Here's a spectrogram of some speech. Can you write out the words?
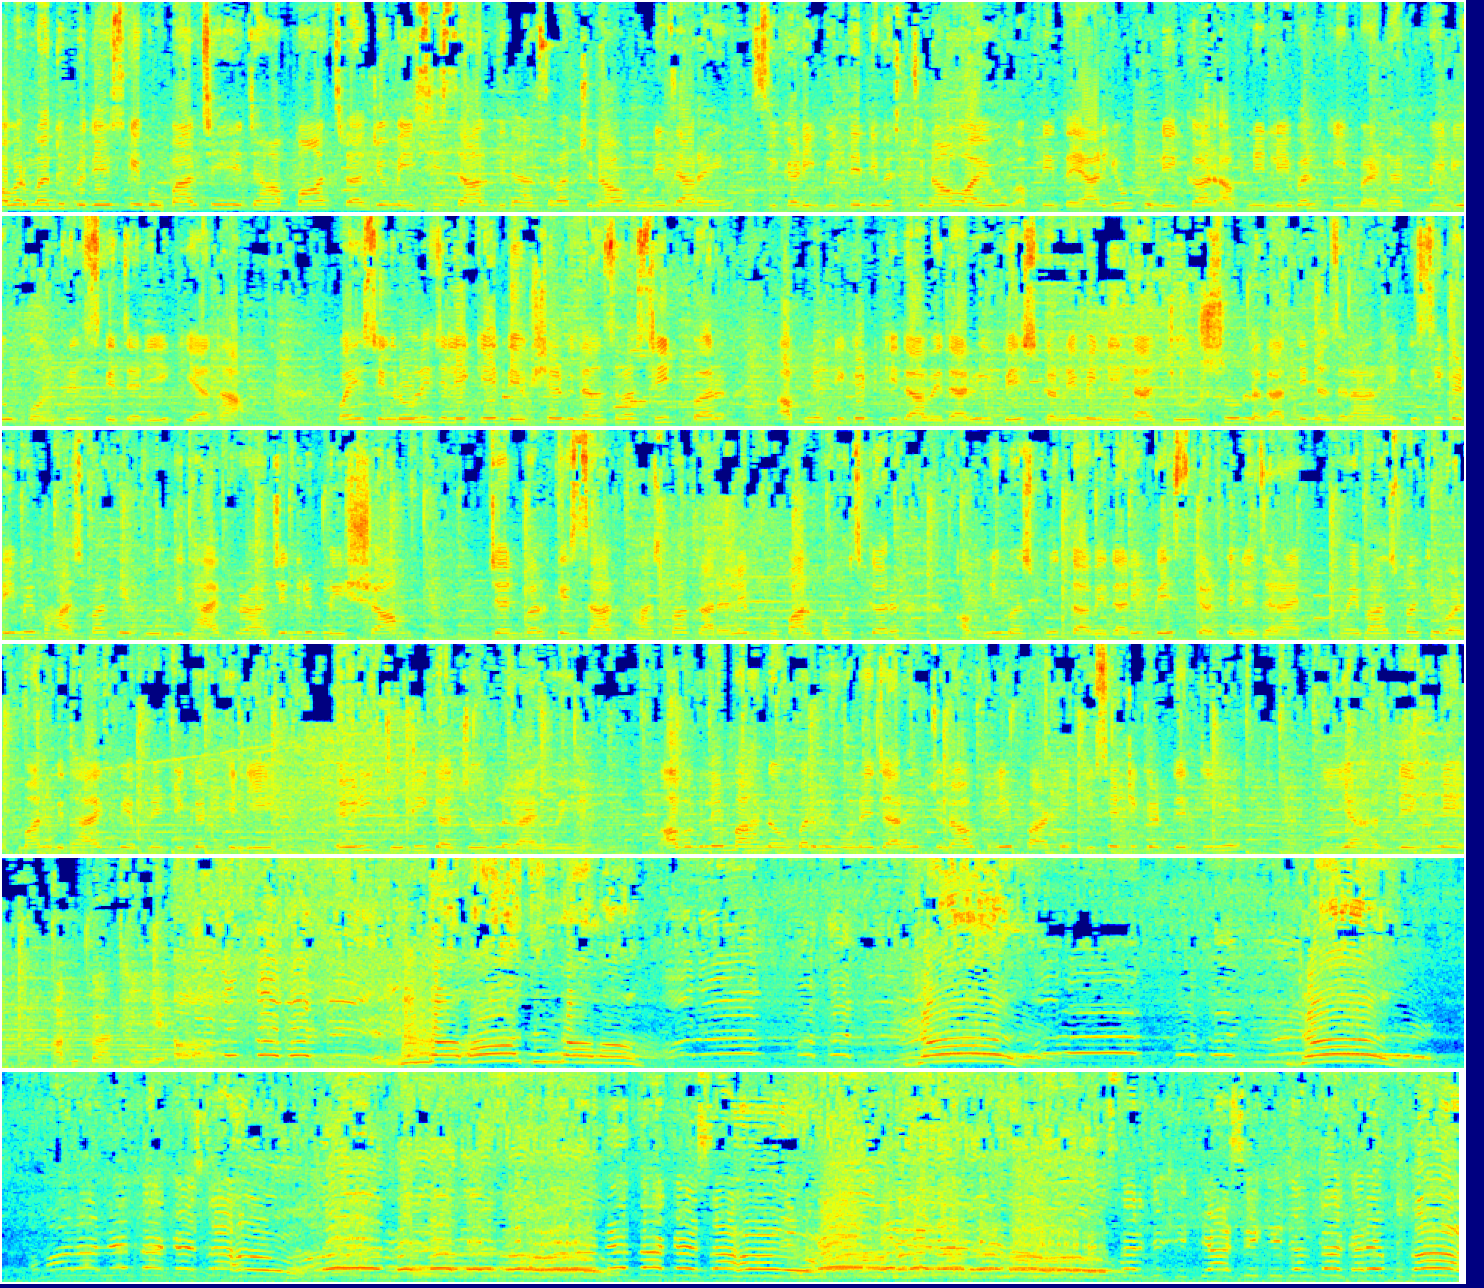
खबर मध्य प्रदेश के भोपाल से है, जहाँ पाँच राज्यों में इसी साल विधानसभा चुनाव होने जा रहे हैं। इसी कड़ी बीते दिवस चुनाव आयोग अपनी तैयारियों को लेकर अपने लेवल की बैठक वीडियो कॉन्फ्रेंस के ज़रिए किया था। वहीं सिंगरौली ज़िले के देवशर विधानसभा सीट पर अपने टिकट की दावेदारी पेश करने में नेता ज़ोर शोर लगाते नज़र आ रहे इसी कड़ी में भाजपा के पूर्व विधायक राजेंद्र मेश्राम जनबल के साथ भाजपा कार्यालय भोपाल पहुंचकर अपनी मज़बूत दावेदारी पेश करते नज़र आए। वहीं भाजपा के वर्तमान विधायक भी अपने टिकट के लिए एड़ी चोटी का ज़ोर लगाए हुए हैं। अब अगले माह नवंबर में होने जा रहे चुनाव के लिए पार्टी किसे टिकट देती है यह देखने अभी बाकी है। जिंदाबाद जिंदाबाद। भारत माता की जय। भारत माता की। जय। हमारा नेता कैसा हो? की जनता करे पुकार।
